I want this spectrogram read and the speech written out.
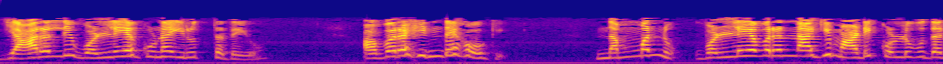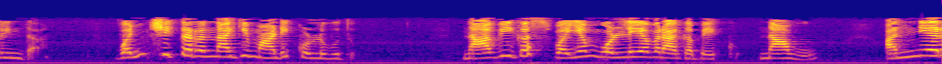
ಯಾರಲ್ಲಿ ಒಳ್ಳೆಯ ಗುಣ ಇರುತ್ತದೆಯೋ ಅವರ ಹಿಂದೆ ಹೋಗಿ ನಮ್ಮನ್ನು ಒಳ್ಳೆಯವರನ್ನಾಗಿ ಮಾಡಿಕೊಳ್ಳುವುದರಿಂದ ವಂಚಿತರನ್ನಾಗಿ ಮಾಡಿಕೊಳ್ಳುವುದು. ನಾವೀಗ ಸ್ವಯಂ ಒಳ್ಳೆಯವರಾಗಬೇಕು. ನಾವು ಅನ್ಯರ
